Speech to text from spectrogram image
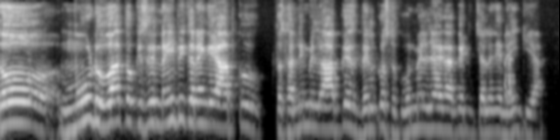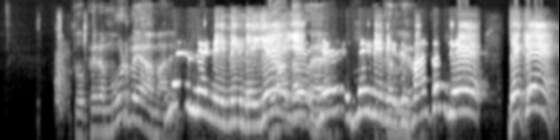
तो मूड हुआ तो किसी नहीं भी करेंगे आपको तसली मिल आपके दिल को सुकून मिल जाएगा कि चले जी नहीं किया। तो फिर मूड पे है हमारे। नहीं नहीं नहीं नहीं ये ये तो ये नहीं नहीं नहीं रिजवान साहब ये देखें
